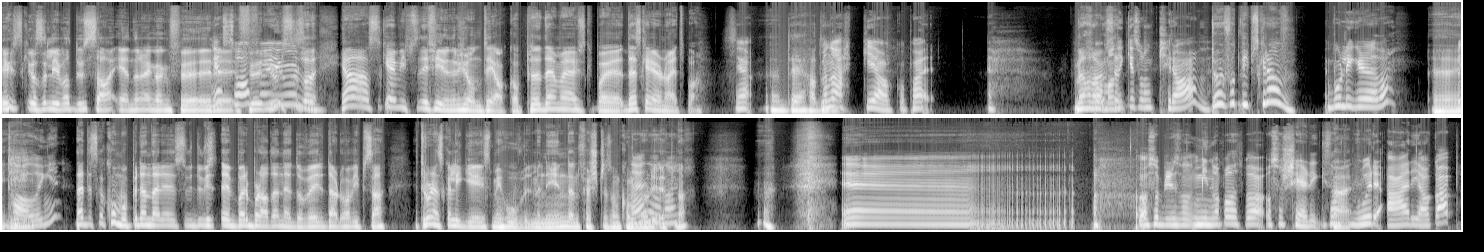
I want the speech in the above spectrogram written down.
jeg husker også Liv, at du sa en eller annen gang før, Jeg sa før før jul, så Ja, så skal jeg vippse de 400 kronene til Jakob. Det må jeg huske på. Det skal jeg gjøre nå etterpå. Ja. Det hadde Men nå er ikke Jakob her. Men han Får man sett- ikke sånn krav? Du har jo fått Vipps-krav! Hvor ligger det, da? Eh, Betalinger? Nei, det skal komme opp i den der, så du, eh, Bare bla deg nedover der du har vippsa. Jeg tror den skal ligge liksom i hovedmenyen, den første som kommer Nei, når du åpner. Eh, og så blir det sånn Minn meg på dette, da. Og så skjer det, ikke sant? Nei. Hvor er Jakob?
